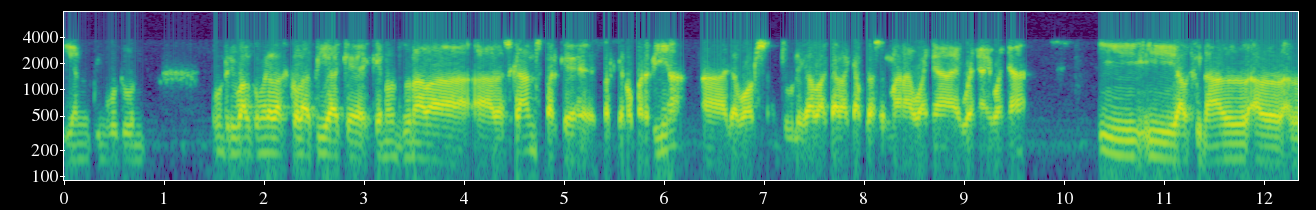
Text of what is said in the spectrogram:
hi hem tingut un, un rival com era l'Escola Pia que, que no ens donava a descans perquè, perquè no perdia, uh, llavors ens obligava cada cap de setmana a guanyar i guanyar i guanyar i, i al final el, el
